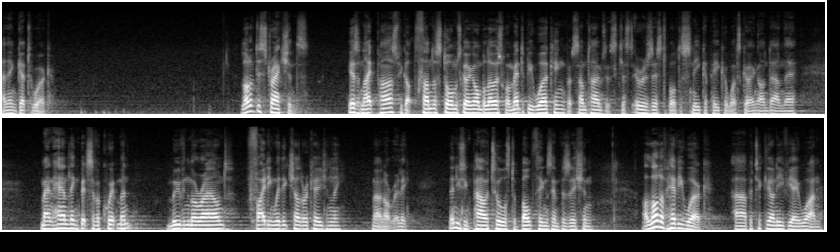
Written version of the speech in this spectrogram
and then get to work. A lot of distractions. Here's a night pass. We've got thunderstorms going on below us. We're meant to be working, but sometimes it's just irresistible to sneak a peek at what's going on down there. Manhandling bits of equipment, moving them around, fighting with each other occasionally. No, not really then using power tools to bolt things in position. A lot of heavy work, uh, particularly on EVA-1.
